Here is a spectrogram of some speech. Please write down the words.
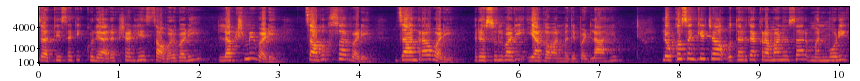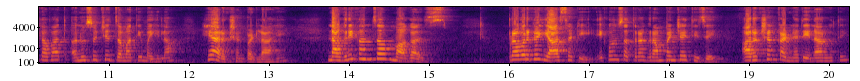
जातीसाठी खुले आरक्षण हे सावळवाडी लक्ष्मीवाडी चाबुकसरवाडी जानराववाडी रसुलवाडी या गावांमध्ये पडलं आहे. लोकसंख्येच्या उतरत्या क्रमानुसार मनमोडी गावात अनुसूचित जमाती महिला हे आरक्षण पडलं आहे. नागरिकांचा मागास प्रवर्ग यासाठी एकूण सतरा ग्रामपंचायतीचे आरक्षण काढण्यात येणार होते.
